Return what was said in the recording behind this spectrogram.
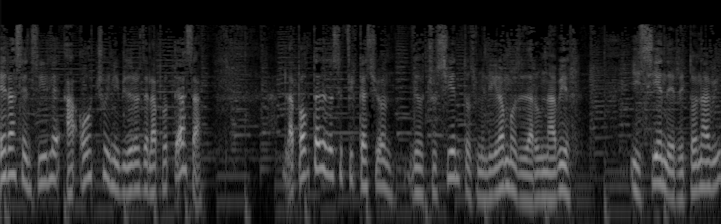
era sensible a 8 inhibidores de la proteasa. La pauta de dosificación de 800 miligramos de darunavir y 100 de ritonavir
